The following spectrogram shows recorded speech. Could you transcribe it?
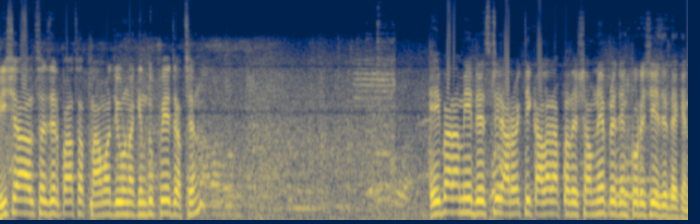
বিশাল সাইজের পাঁচ হাত নামাজি ওড়না কিন্তু পেয়ে যাচ্ছেন। এইবার আমি ড্রেসটির আরও একটি কালার আপনাদের সামনে প্রেজেন্ট করেছি, এই যে দেখেন,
